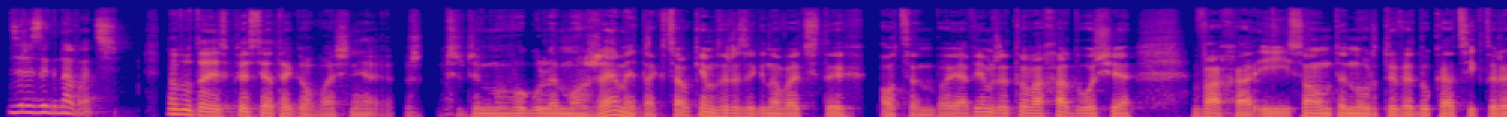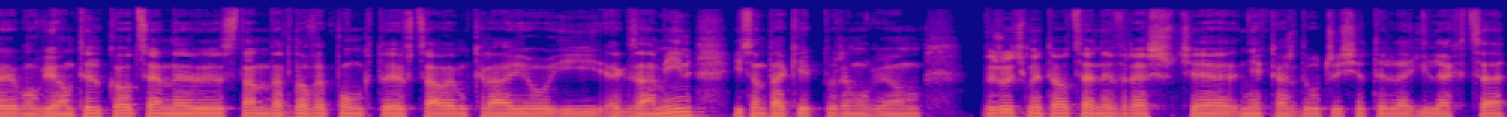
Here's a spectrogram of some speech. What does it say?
zrezygnować. No tutaj jest kwestia tego właśnie, czy, czy my w ogóle możemy tak całkiem zrezygnować z tych ocen, bo ja wiem, że to wahadło się waha i są te nurty w edukacji, które mówią tylko oceny, standardowe punkty w całym kraju i egzamin i są takie, które mówią wyrzućmy te oceny wreszcie, niech każdy uczy się tyle, ile chce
